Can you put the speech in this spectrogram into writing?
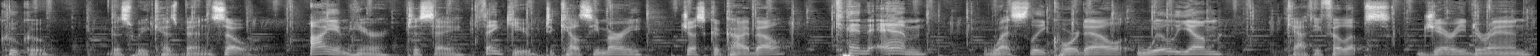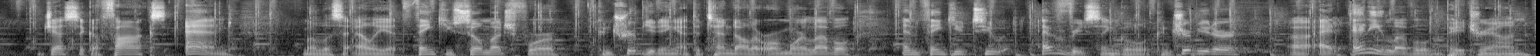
cuckoo this week has been. So I am here to say thank you to Kelsey Murray, Jessica Kybell, Ken M, Wesley Cordell, William, Kathy Phillips, Jerry Duran, Jessica Fox, and Melissa Elliott. Thank you so much for contributing at the $10 or more level. And thank you to every single contributor uh, at any level of the Patreon.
